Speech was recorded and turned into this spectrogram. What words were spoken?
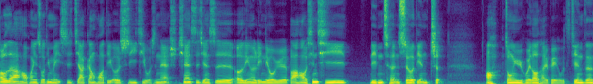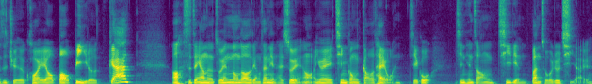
Hello，大家好，欢迎收听美食加干话第二十一集，我是 Nash。现在时间是二零二零六月八号星期一凌晨十二点整。啊，终于回到台北，我今天真的是觉得快要暴毙了，干！啊，是怎样呢？昨天弄到两三点才睡哦，因为庆功搞得太晚，结果今天早上七点半左右就起来了。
